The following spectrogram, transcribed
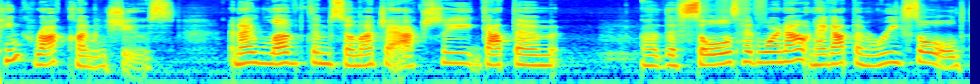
pink rock climbing shoes, and I loved them so much. I actually got them, uh, the soles had worn out, and I got them resoled.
